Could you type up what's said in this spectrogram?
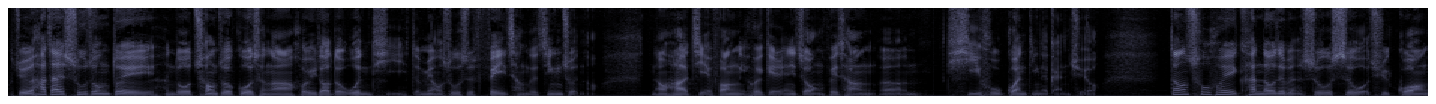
我觉得他在书中对很多创作过程啊会遇到的问题的描述是非常的精准哦。然后他的解方也会给人一种非常呃醍醐灌顶的感觉哦。当初会看到这本书是我去逛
